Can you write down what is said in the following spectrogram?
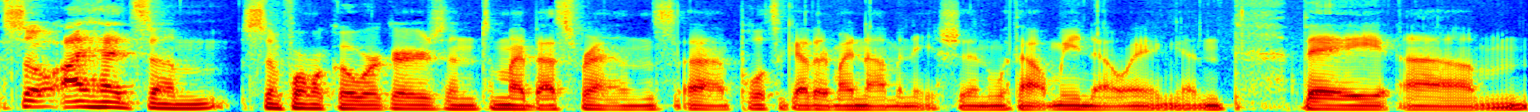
so I had some some former coworkers and some of my best friends uh, pull together my nomination without me knowing, and they um,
